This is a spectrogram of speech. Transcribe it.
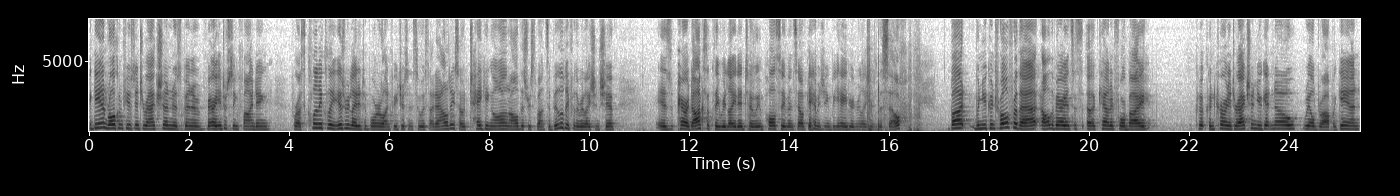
Again, role-confused interaction has been a very interesting finding for us clinically is related to borderline features and suicidality. So taking on all this responsibility for the relationship is paradoxically related to impulsive and self-damaging behavior in relation to the self. But when you control for that, all the variance is uh, accounted for by concurrent interaction, you get no real drop again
